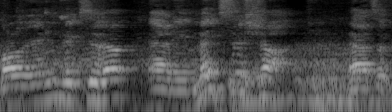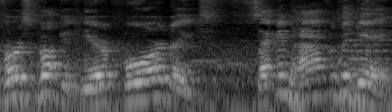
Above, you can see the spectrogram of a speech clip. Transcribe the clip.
Martin picks it up and he makes the shot. That's the first bucket here for the second half of the game.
